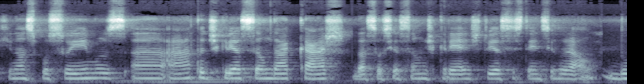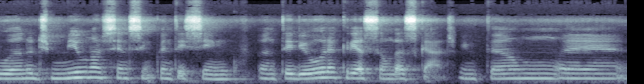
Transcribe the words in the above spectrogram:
que nós possuímos a ata de criação da ACAR, da Associação de Crédito e Assistência Rural, do ano de 1955, anterior à criação das CAR. Então, é,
